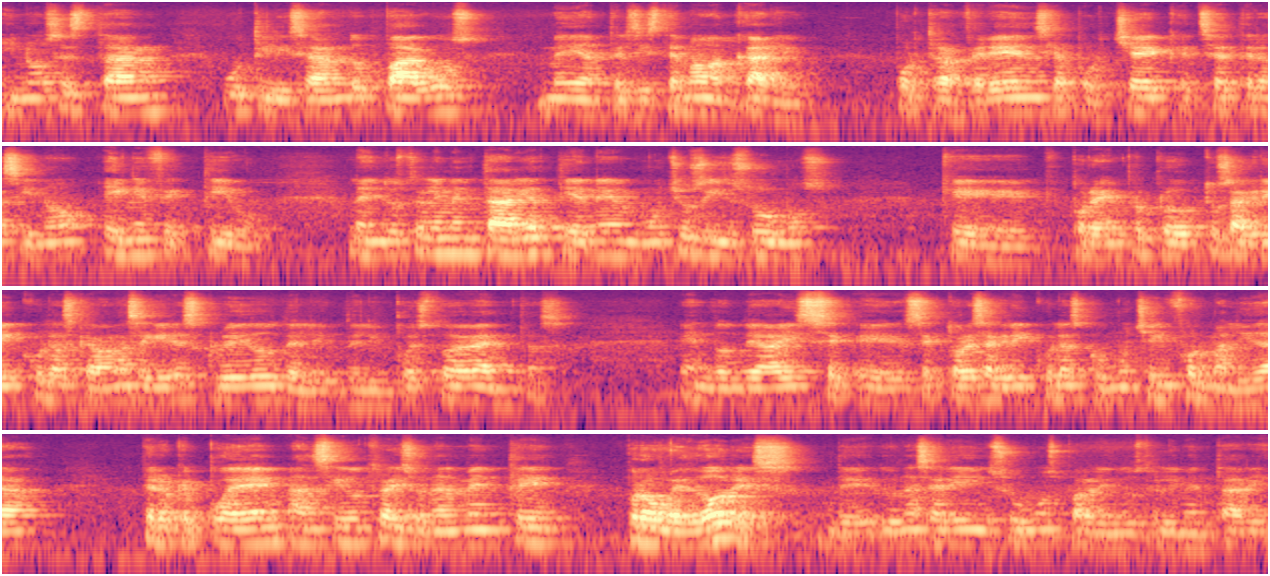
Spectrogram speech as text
y no se están utilizando pagos mediante el sistema bancario, por transferencia, por cheque, etcétera, sino en efectivo. La industria alimentaria tiene muchos insumos que, por ejemplo, productos agrícolas que van a seguir excluidos del, del impuesto de ventas, en donde hay eh, sectores agrícolas con mucha informalidad, pero que pueden, han sido tradicionalmente proveedores de, de, una serie de insumos para la industria alimentaria.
